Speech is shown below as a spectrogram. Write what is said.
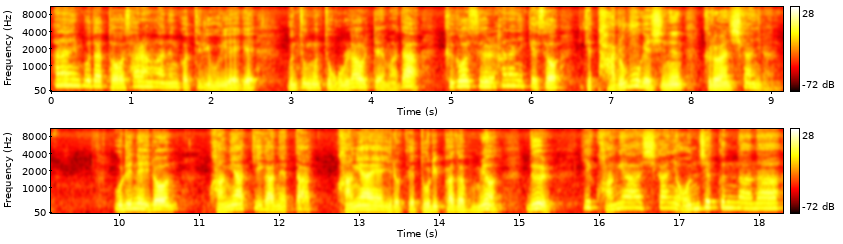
하나님보다 더 사랑하는 것들이 우리에게 문득문득 올라올 때마다 그것을 하나님께서 이렇게 다루고 계시는 그러한 시간이라는 거예요. 우리는 이런 광야 기간에 딱 광야에 이렇게 돌입하다 보면 늘 이 광야 시간이 언제 끝나나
